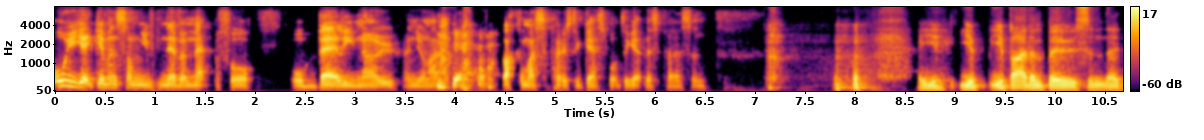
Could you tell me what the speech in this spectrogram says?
or you get given someone you've never met before or barely know, and you're like, "How the fuck am I supposed to guess what to get this person?" you you you buy them booze and they,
